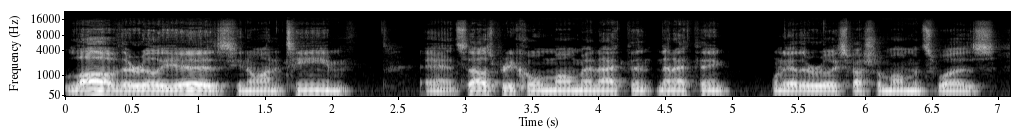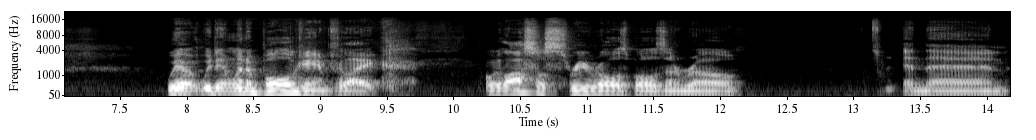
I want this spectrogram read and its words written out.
love there really is, you know, on a team. And so that was a pretty cool moment. I think then I think one of the other really special moments was we we didn't win a bowl game for like we lost those three Rose Bowls in a row, and then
